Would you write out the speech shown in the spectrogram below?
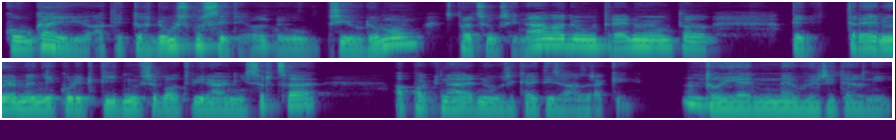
koukají jo, a teď to jdou zkusit. Jo. Jdou, přijdou domů, zpracují si náladu, trénují to, teď trénujeme několik týdnů třeba otvírání srdce a pak najednou říkají ty zázraky. Mm-hmm. To je neuvěřitelný.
